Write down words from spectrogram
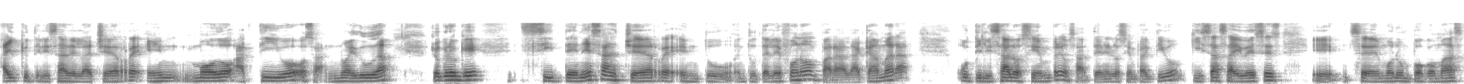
hay que utilizar el HR en modo activo, o sea, no hay duda. Yo creo que si tenés HR en tu, en tu teléfono para la cámara, utilizarlo siempre, o sea, tenerlo siempre activo. Quizás hay veces eh, se demore un poco más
